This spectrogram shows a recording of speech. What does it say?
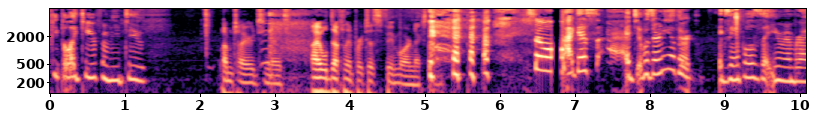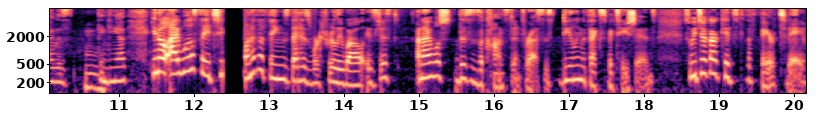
People like to hear from you too. I'm tired tonight. I will definitely participate more next time. so I guess was there any other examples that you remember I was hmm. thinking of? You know, I will say too. One of the things that has worked really well is just, and I will. This is a constant for us is dealing with expectations. So we took our kids to the fair today,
